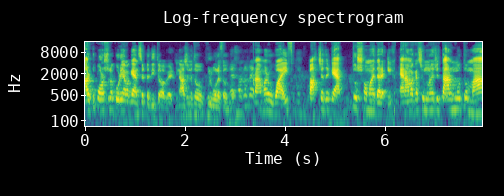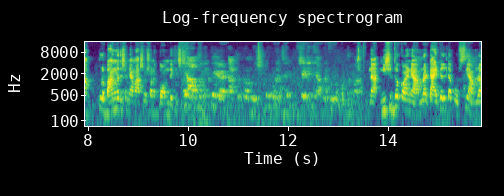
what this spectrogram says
আর একটু পড়াশোনা করে আমাকে অ্যান্সারটা দিতে হবে আর কি, না জানে তো ভুল বলে ফেলব। আমার ওয়াইফ বাচ্চাদেরকে এত সময় দেয় আর আমার কাছে মনে হয় যে তার মতো মা পুরো বাংলাদেশে আমি আমার আশেপাশে অনেক কম দেখেছি? না নিষিদ্ধ করেনি। আমরা টাইটেলটা পড়ছি আমরা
